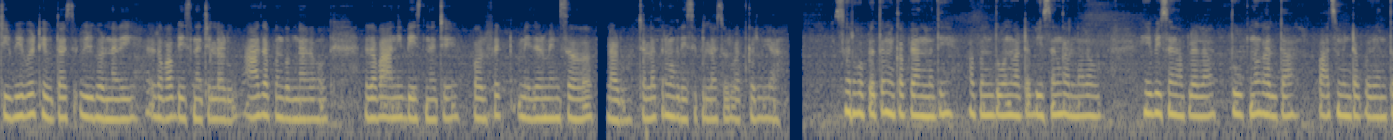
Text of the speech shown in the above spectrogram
जिभेवर ठेवताच विरघळणारे रवा बेसनाचे लाडू आज आपण बघणार आहोत. रवा आणि बेसनाचे परफेक्ट मेजरमेंटसह लाडू. चला तर मग रेसिपीला सुरुवात करूया. सर्वप्रथम एका पॅनमध्ये आपण दोन वाट्या बेसन घालणार आहोत. हे बेसन आपल्याला तूप न घालता पाच मिनटापर्यंत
